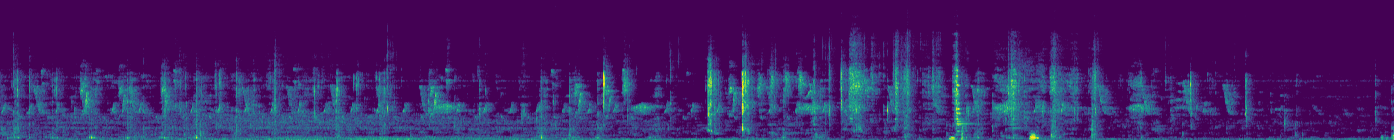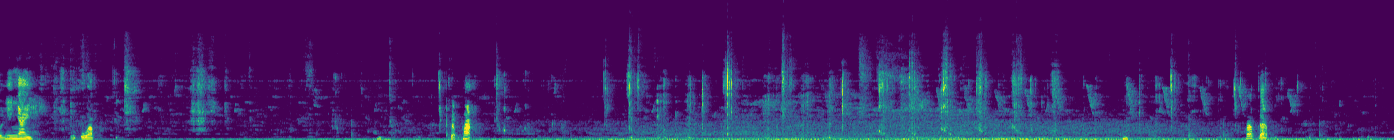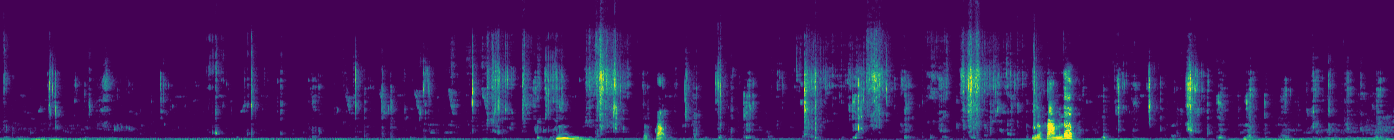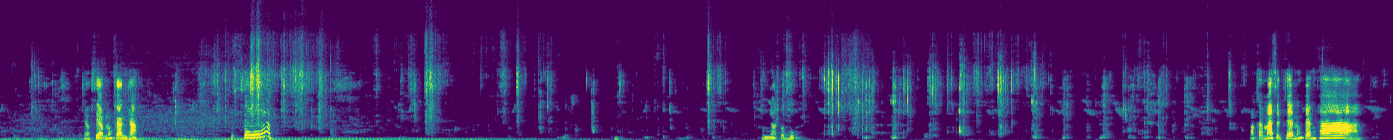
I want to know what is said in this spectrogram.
นี่ค่ะกุ้งกุ้งตัวใหญ่ๆอวบๆอืมแซ่บมากครับแบบ อืมแบบครับเด้อขามันเด้อแซ่บๆน้ำกันค่ะแซ่บคุณยายก็บุ๋ง มาค่ะมาแซ่บๆน้ำกันค่ะ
